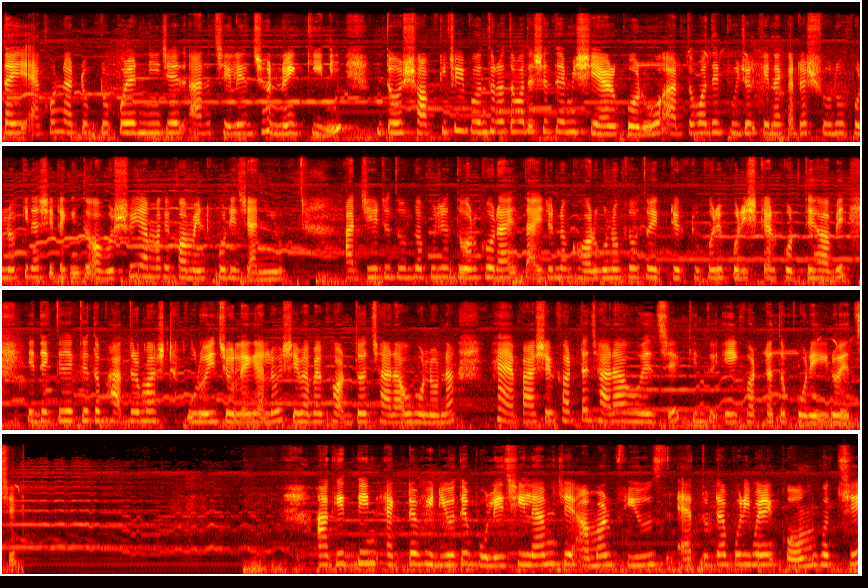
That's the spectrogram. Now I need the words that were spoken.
তাই এখন না টুকটুক করে নিজের আর ছেলের জন্যই কিনি। তো সব কিছুই বন্ধুরা তোমাদের সাথে আমি শেয়ার করব। আর তোমাদের পুজোর কেনাকাটা শুরু হলো কিনা সেটা কিন্তু অবশ্যই আমাকে কমেন্ট করে জানিও। আর যেহেতু দুর্গাপুজোর দোরগোড়ায়, তাই জন্য ঘরগুলোকেও তো একটু একটু করে পরিষ্কার করতে হবে। এ দেখতে দেখতে তো ভাদ্র মাসটা পুরোই চলে গেল, সেভাবে ঘরদোর ঝাড়াও হলো না। হ্যাঁ পাশের ঘরটা ঝাড়া হয়েছে, কিন্তু এই ঘরটা তো পড়েই রয়েছে। আগের দিন একটা ভিডিওতে বলেছিলাম যে আমার ভিউজ এতটা পরিমাণে কম হচ্ছে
